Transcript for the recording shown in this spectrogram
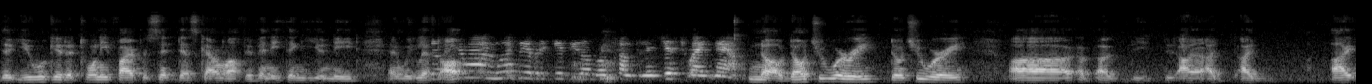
that you will get a twenty-five percent discount off of anything you need, and we So lift later all. on, we'll be able to give you a little something. It's just right now. No, don't you worry, don't you worry. Uh, uh, I, I, I, I,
